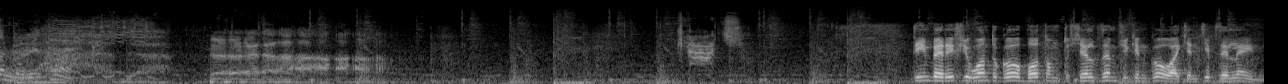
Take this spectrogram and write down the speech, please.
Under attack. Eh? Catch. Timber, if you want to go bottom to help them, you can go. I can keep the lane.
